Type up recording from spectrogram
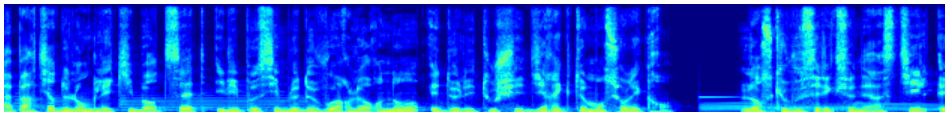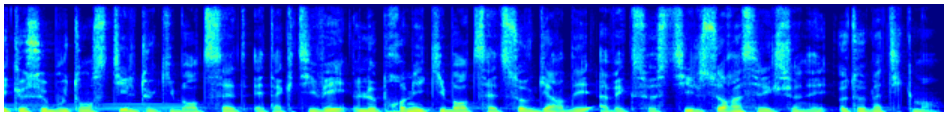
À partir de l'onglet Keyboard Set, il est possible de voir leur nom et de les toucher directement sur l'écran. Lorsque vous sélectionnez un style et que ce bouton Style to Keyboard Set est activé, le premier keyboard set sauvegardé avec ce style sera sélectionné automatiquement.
